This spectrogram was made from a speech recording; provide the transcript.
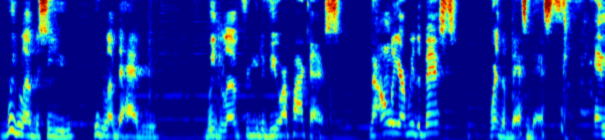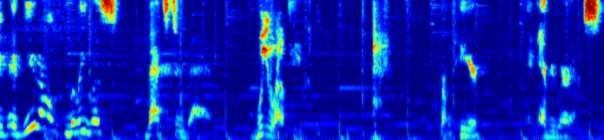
We'd love to see you. We'd love to have you. We'd love for you to view our podcast. Not only are we the best, we're the best best. and if you don't believe us, that's too bad. We love you. From here and everywhere else.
